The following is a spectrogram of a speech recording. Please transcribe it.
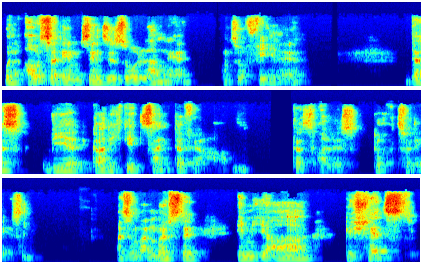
Und außerdem sind sie so lange und so viele, dass wir gar nicht die Zeit dafür haben, das alles durchzulesen. Also man müsste im Jahr geschätzt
